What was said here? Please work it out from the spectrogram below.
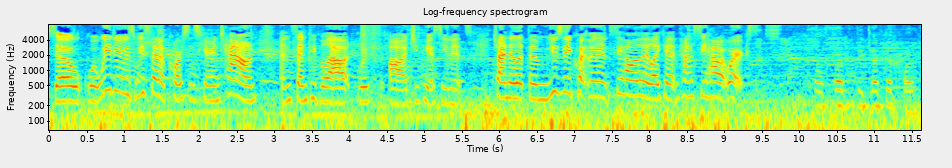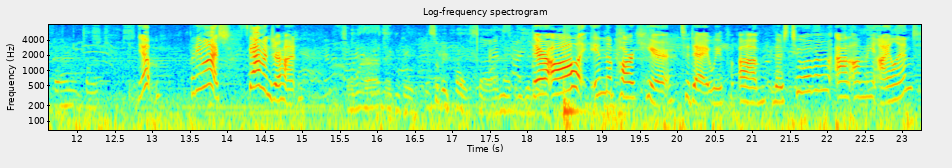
So what we do is we set up courses here in town and send people out with uh, GPS units, trying to let them use the equipment, see how well they like it, and kind of see how it works. So part detective, part part. Yep, pretty much. Scavenger hunt. So where are they going to be? This will be post, so I'm not going to. They're all in the park here today. We've um, there's two of them out on the island.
